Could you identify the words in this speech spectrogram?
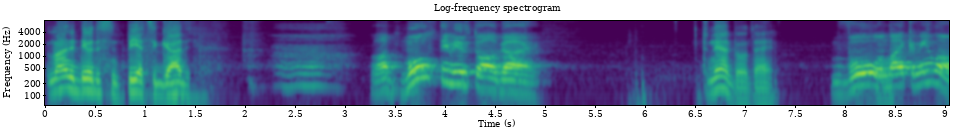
Man ir 25 gadi. Labi, multivirtuāli gāja. Tu neatbildēji. Vu un laikam ilo.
